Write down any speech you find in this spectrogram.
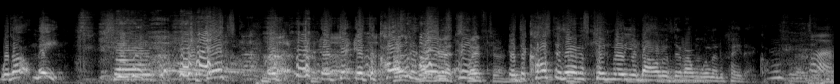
without me. So if, that's, if, if, the, if the cost of that is 10, if the cost of that is $10 million, then I'm willing to pay that cost. Huh.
